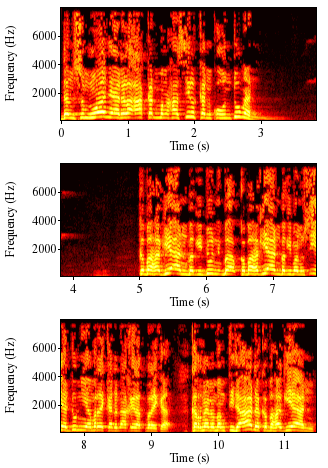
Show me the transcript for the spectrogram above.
Dan semuanya adalah akan menghasilkan keuntungan kebahagiaan bagi dunia, kebahagiaan bagi manusia dunia mereka dan akhirat mereka. Karena memang tidak ada kebahagiaan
